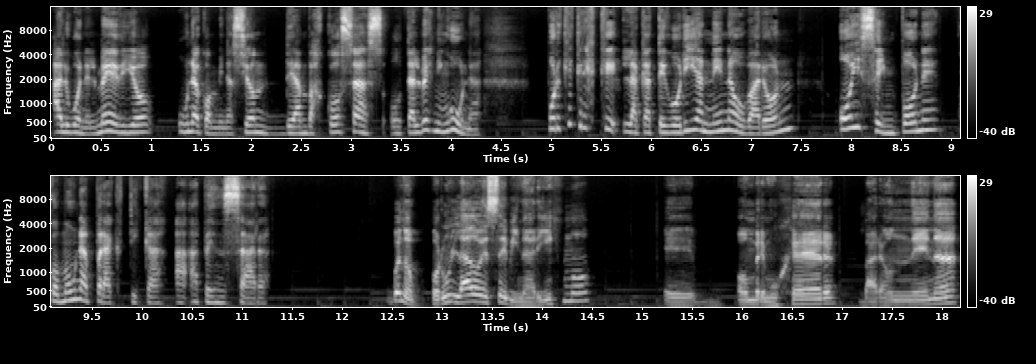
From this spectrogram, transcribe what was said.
algo en el medio, una combinación de ambas cosas o tal vez ninguna. ¿Por qué crees que la categoría nena o varón hoy se impone como una práctica a, pensar? Bueno, por un lado ese binarismo, eh, hombre-mujer, varón-nena,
